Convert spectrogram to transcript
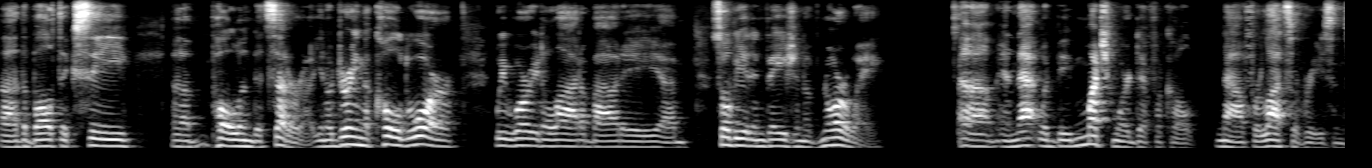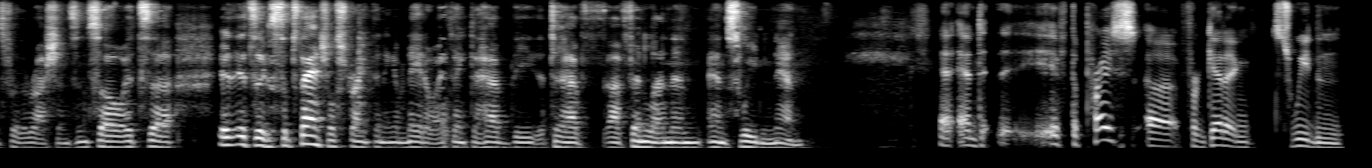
uh, the Baltic Sea, uh, Poland, etc. You know, during the Cold War, we worried a lot about a um, Soviet invasion of Norway, um, and that would be much more difficult now for lots of reasons for the Russians, and so it's a it, it's a substantial strengthening of NATO, I think, to have the to have uh, Finland and and Sweden in. And if the price uh, for getting Sweden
